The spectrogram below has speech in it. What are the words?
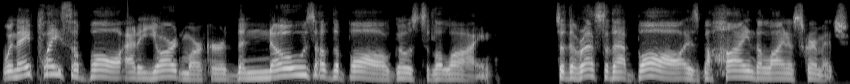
when they place a ball at a yard marker, the nose of the ball goes to the line. So the rest of that ball is behind the line of scrimmage.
